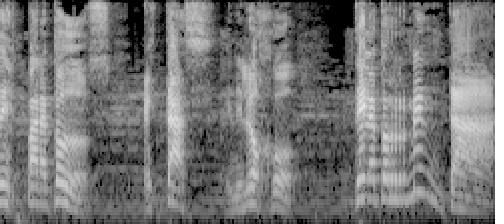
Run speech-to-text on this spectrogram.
Tardes para todos. Estás en el ojo de la tormenta.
